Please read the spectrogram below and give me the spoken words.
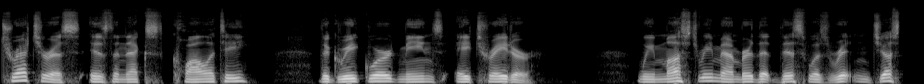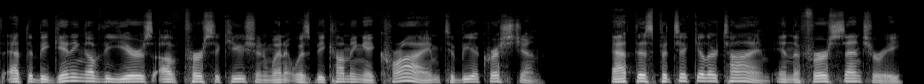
Treacherous is the next quality. The Greek word means a traitor. We must remember that this was written just at the beginning of the years of persecution when it was becoming a crime to be a Christian. At this particular time in the first century,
